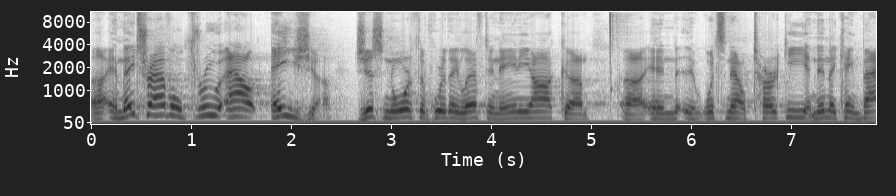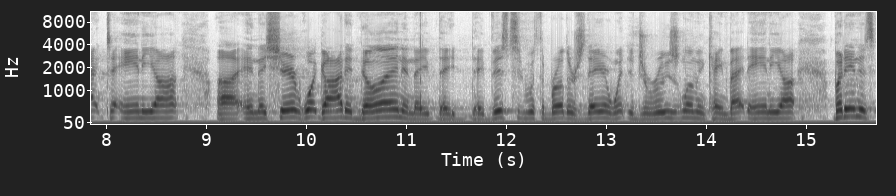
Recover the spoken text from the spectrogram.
uh, and they traveled throughout Asia just north of where they left in Antioch uh, uh, and what's now Turkey. And then they came back to Antioch uh, and they shared what God had done and they, they, they visited with the brothers there, went to Jerusalem and came back to Antioch. But in his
